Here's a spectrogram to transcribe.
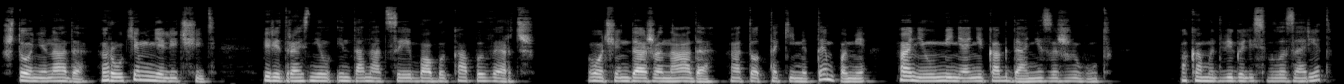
«Что не надо? Руки мне лечить!» — передразнил интонацией бабы Капы Вердж. «Очень даже надо, а то такими темпами они у меня никогда не заживут». Пока мы двигались в лазарет,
